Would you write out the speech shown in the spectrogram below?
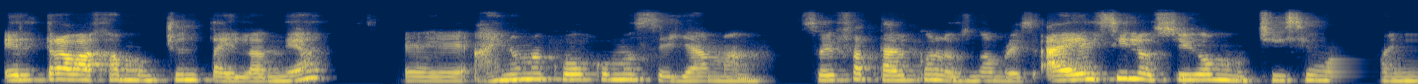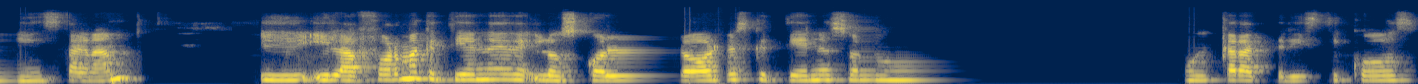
Él trabaja mucho en Tailandia. Eh, ay, no me acuerdo cómo se llama. Soy fatal con los nombres. A él sí lo sigo muchísimo en Instagram. Y, y la forma que tiene, los colores que tiene son muy característicos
